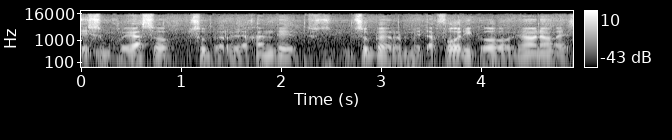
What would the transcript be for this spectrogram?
es un juegazo súper relajante, súper metafórico, no, no, es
